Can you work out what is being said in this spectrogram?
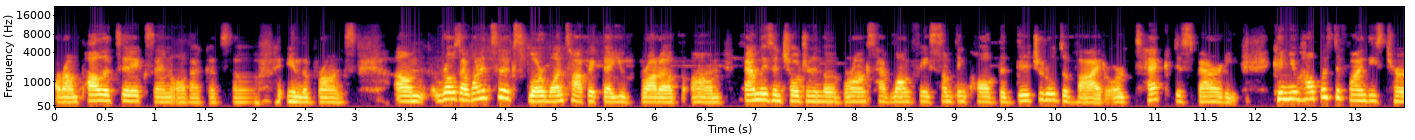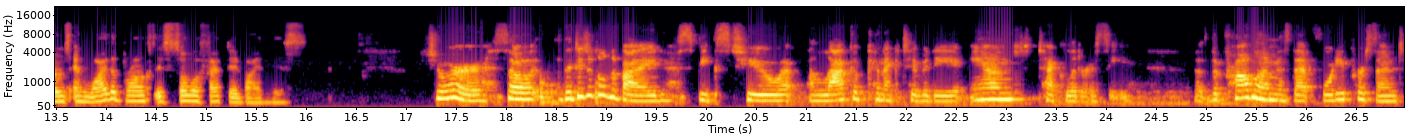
around politics and all that good stuff in the Bronx. Um, Rose, I wanted to explore one topic that you brought up. Um, families and children in the Bronx have long faced something called the digital divide or tech disparity. Can you help us define these terms and why the Bronx is so affected by this? Sure. So the digital divide speaks to a lack of connectivity and tech literacy. The problem is that 40%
